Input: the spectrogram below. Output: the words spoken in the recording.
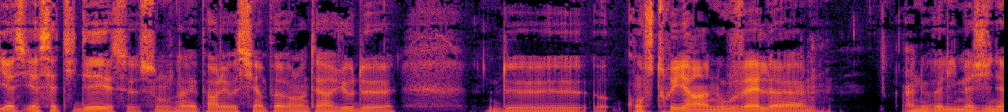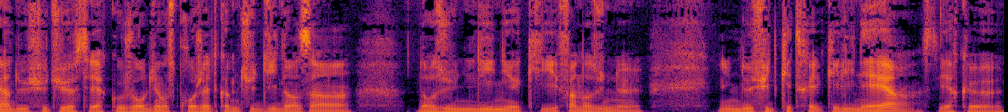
y, a, cette idée, ce dont on avait parlé aussi un peu avant l'interview, de de construire un nouvel euh, un nouvel imaginaire du futur. C'est-à-dire qu'aujourd'hui, on se projette, comme tu dis, dans un dans une ligne qui, enfin, dans une ligne de fuite qui est très qui est linéaire. C'est-à-dire que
